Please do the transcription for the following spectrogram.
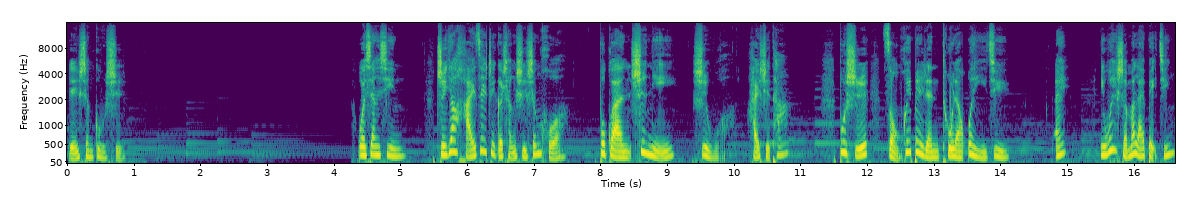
人生故事。我相信，只要还在这个城市生活，不管是你是我还是他，不时总会被人突然问一句：“哎，你为什么来北京？”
